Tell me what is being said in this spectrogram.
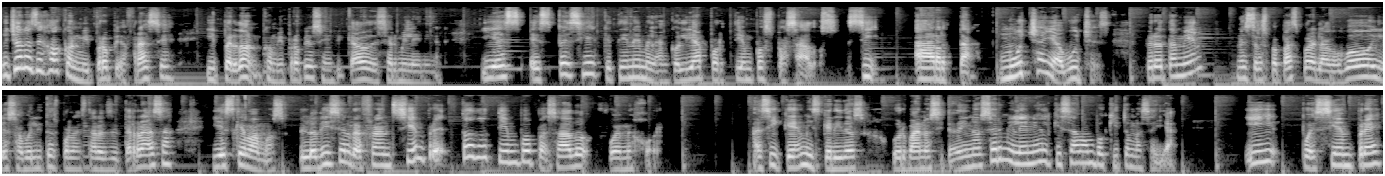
Y yo les dejo con mi propia frase, y perdón, con mi propio significado de ser millennial, y es especie que tiene melancolía por tiempos pasados. Sí, harta, mucha y abuches, pero también nuestros papás por el agogó y los abuelitos por las tardes de terraza. Y es que vamos, lo dice el refrán siempre, todo tiempo pasado fue mejor. Así que, mis queridos urbanos citadinos, ser millennial quizá va un poquito más allá. Y pues siempre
